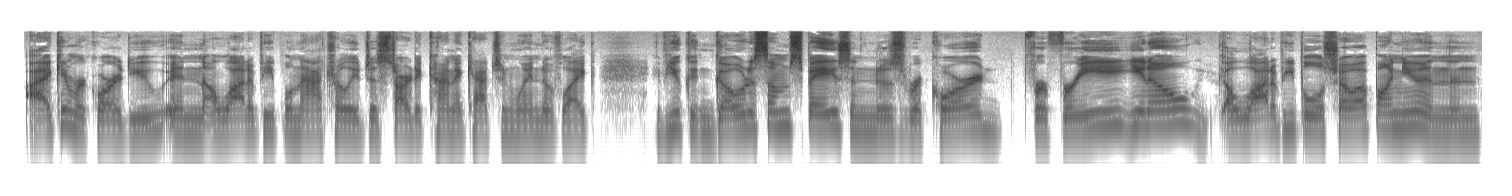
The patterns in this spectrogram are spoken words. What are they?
I can record you. And a lot of people naturally just started kind of catching wind of like, if you can go to some space and just record for free, you know, a lot of people will show up on you. And then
